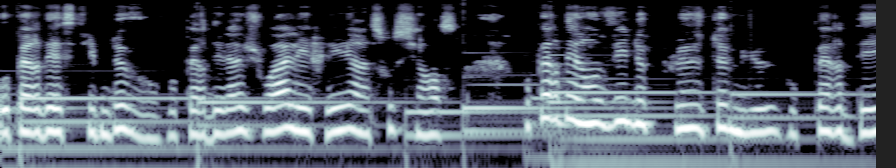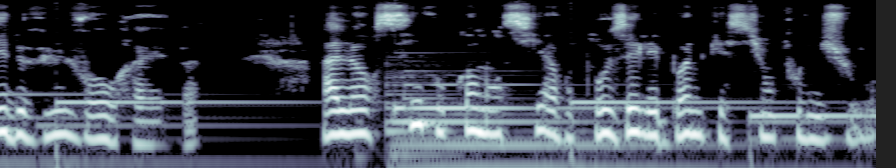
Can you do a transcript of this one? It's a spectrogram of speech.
Vous perdez estime de vous, vous perdez la joie, les rires, l'insouciance, vous perdez l'envie de plus, de mieux, vous perdez de vue vos rêves. Alors si vous commenciez à vous poser les bonnes questions tous les jours,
